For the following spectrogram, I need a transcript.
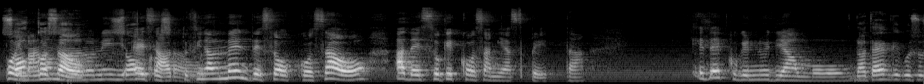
so mano a mano, negli, so esatto, finalmente so cosa ho, adesso che cosa mi aspetta. Ed ecco che noi diamo... Date anche questo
